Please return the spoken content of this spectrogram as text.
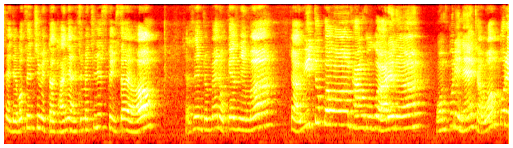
세제곱 센티미터 단위 안 쓰면 틀릴 수도 있어요. 자, 선생님 좀 빼놓을게요, 선생님은. 자, 위 뚜껑은 방구구, 아래는 원뿔이네. 자, 원뿔의,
